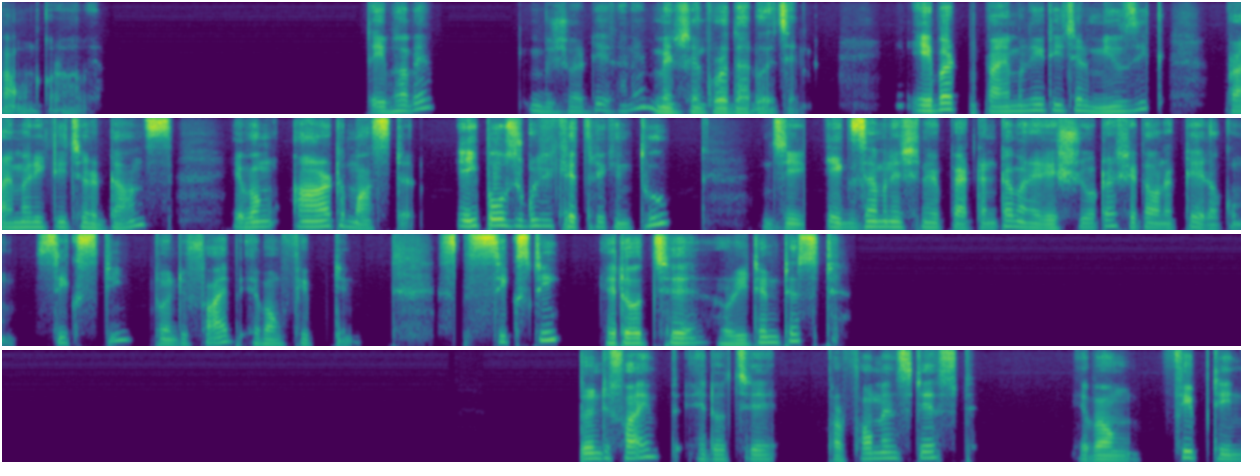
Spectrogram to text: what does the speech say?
কাউন্ট করা হবে। তো এইভাবে বিষয়টি এখানে মেনশন করে দেওয়া রয়েছে। এবার primary teacher music primary teacher dance এবং আর্ট মাস্টার এই পোস্টগুলির ক্ষেত্রে কিন্তু যে এক্সামিনেশনের প্যাটার্নটা মানে রেশিওটা সেটা অনেকটা এরকম সিক্সটি টোয়েন্টি ফাইভ এবং ফিফটিন সিক্সটি এটা হচ্ছে রিটেন টেস্ট টোয়েন্টি ফাইভ এটা হচ্ছে পারফরমেন্স টেস্ট এবং ফিফটিন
